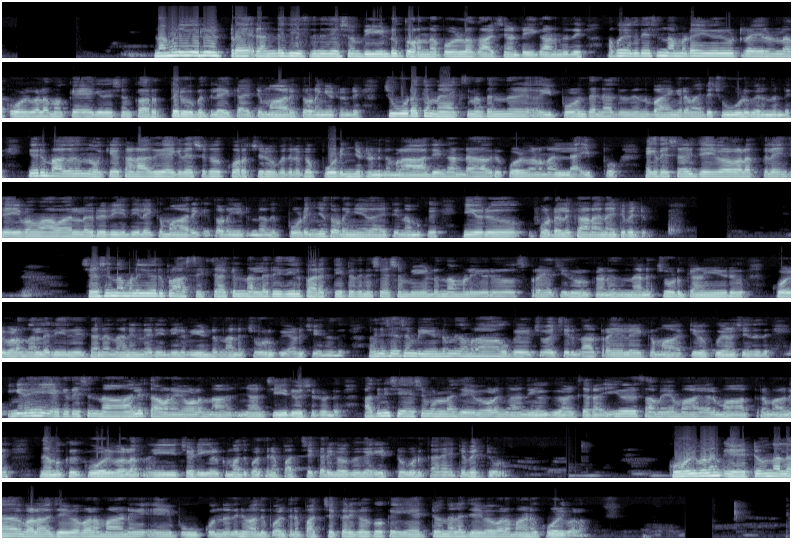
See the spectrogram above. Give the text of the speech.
നമ്മൾ ഈ ഒരു ട്രേ രണ്ട് ദിവസത്തിന് ശേഷം വീണ്ടും തുറന്നപ്പോഴുള്ള കാഴ്ചയാണ് ഈ കാണുന്നത്. അപ്പോൾ ഏകദേശം നമ്മുടെ ഈ ഒരു ട്രേയിലുള്ള കോഴിവളമൊക്കെ ഏകദേശം കറുത്ത രൂപത്തിലേക്കായിട്ട് മാറി തുടങ്ങിയിട്ടുണ്ട്. ചൂടൊക്കെ മാക്സിമം തന്നെ ഇപ്പോഴും തന്നെ അതിൽ നിന്ന് ഭയങ്കരമായിട്ട് ചൂട് വരുന്നുണ്ട്. ഈ ഒരു ഭാഗം നോക്കിയാൽ കാണാം അത് ഏകദേശമൊക്കെ കുറച്ച് രൂപത്തിലൊക്കെ പൊടിഞ്ഞിട്ടുണ്ട്. നമ്മൾ ആദ്യം കണ്ട ആ ഒരു കോഴിവളമല്ല ഇപ്പോൾ. ഏകദേശം ജൈവവളത്തിലെ ജൈവമാവാനുള്ള ഒരു രീതിയിലേക്ക് മാറി തുടങ്ങിയിട്ടുണ്ട്. അത് പൊടിഞ്ഞു തുടങ്ങിയതായിട്ട് നമുക്ക് ഈ ഒരു ഫോട്ടോയിൽ കാണാനായിട്ട് പറ്റും. ശേഷം നമ്മൾ ഈ ഒരു പ്ലാസ്റ്റിക് ചാക്കിൽ നല്ല രീതിയിൽ പരത്തിയിട്ടതിന് ശേഷം വീണ്ടും നമ്മൾ ഈ ഒരു സ്പ്രേ ചെയ്ത് കൊടുക്കുകയാണ്. ഇത് നനച്ചു കൊടുക്കുകയാണ്. ഈ ഒരു കോഴിവളം നല്ല രീതിയിൽ തന്നെ നനയുന്ന രീതിയിൽ വീണ്ടും നനച്ചു കൊടുക്കുകയാണ് ചെയ്യുന്നത്. അതിനുശേഷം വീണ്ടും നമ്മൾ ആ ഉപയോഗിച്ച് വെച്ചിരുന്ന ആ ട്രേയിലേക്ക് മാറ്റി വെക്കുകയാണ് ചെയ്യുന്നത്. ഇങ്ങനെ ഏകദേശം നാല് തവണയോളം ഞാൻ ചെയ്തു വെച്ചിട്ടുണ്ട്. അതിനുശേഷമുള്ള ജൈവവളം ഞാൻ നിങ്ങൾക്ക് കാണിച്ചു തരാം. ഈ ഒരു സമയമായാൽ മാത്രമാണ് നമുക്ക് കോഴിവളം ഈ ചെടികൾക്കും അതുപോലെ തന്നെ പച്ചക്കറികൾക്കൊക്കെ ഇട്ട് കൊടുക്കാനായിട്ട് പറ്റുള്ളൂ. കോഴിവളം ഏറ്റവും നല്ല വള ജൈവവളമാണ് ഈ പൂക്കുന്നതിനും അതുപോലെ തന്നെ പച്ചക്കറികൾക്കൊക്കെ ഏറ്റവും നല്ല ജൈവവളമാണ് കോഴിവളം.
